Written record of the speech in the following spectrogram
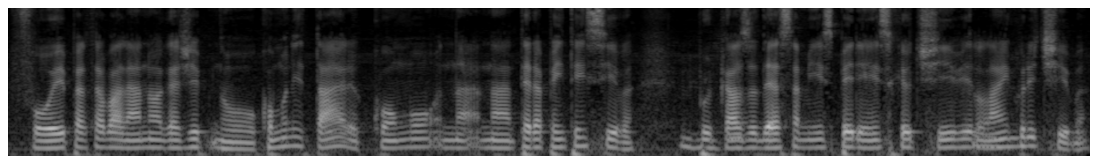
Foi para trabalhar no HG, no comunitário, como na, na terapia intensiva, por causa dessa minha experiência que eu tive lá em Curitiba,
